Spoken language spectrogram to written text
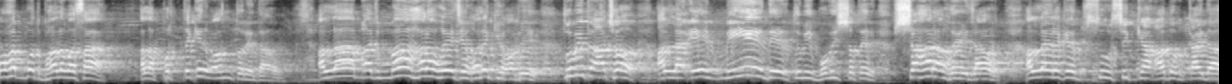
মহব্বত ভালোবাসা আল্লাহ প্রত্যেকের অন্তরে দাও। আল্লাহ আজ মা হারা হয়েছে, হলে কি হবে? তুমি তো আছো। আল্লাহ এই মেয়েদের তুমি ভবিষ্যতের সাহারা হয়ে যাও। আল্লাহ এরাকে সুশিক্ষা, আদব, কায়দা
